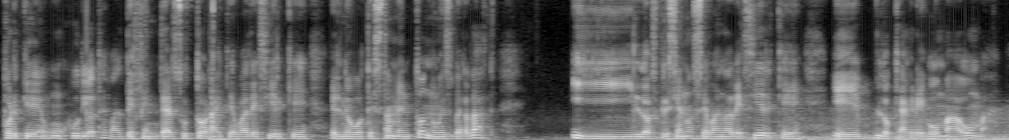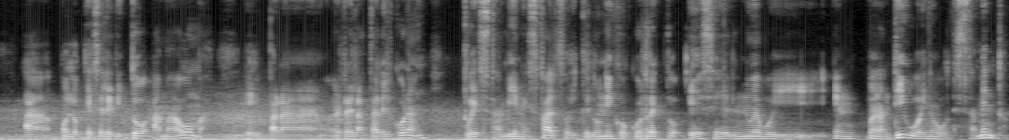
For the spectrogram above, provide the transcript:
porque un judío te va a defender su Torah y te va a decir que el Nuevo Testamento no es verdad. Y los cristianos se van a decir que eh, lo que agregó Mahoma o lo que se le dictó a Mahoma eh, para relatar el Corán, pues también es falso y que lo único correcto es el Nuevo y bueno, Antiguo y Nuevo Testamento.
